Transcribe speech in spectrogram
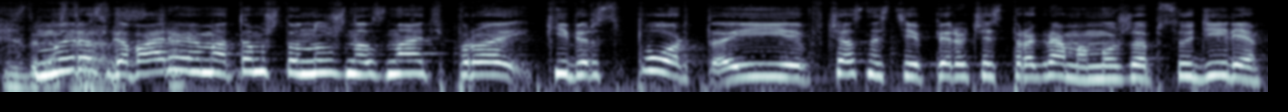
здравствуйте. Мы разговариваем о том, что нужно знать про киберспорт. И, в частности, в первую часть программы мы уже обсудили,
